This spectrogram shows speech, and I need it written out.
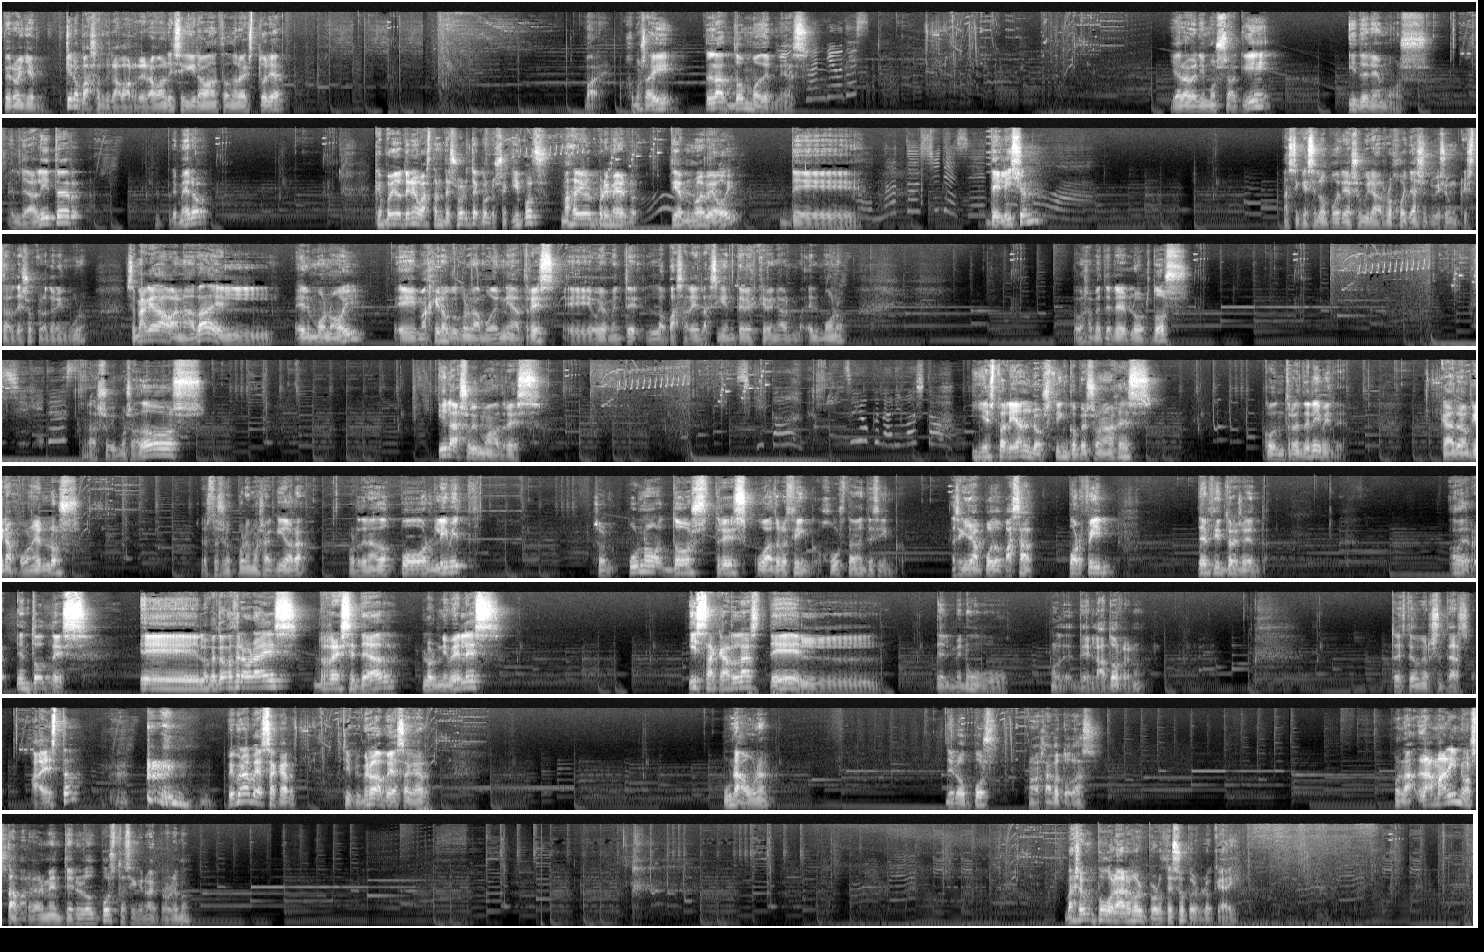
Pero oye, quiero pasar de la barrera, ¿vale? Y seguir avanzando la historia. Vale, cogemos ahí las dos modernas. Y ahora venimos aquí y tenemos el de la liter, el primero. Que pues yo he tenido bastante suerte con los equipos. Me ha salido el primer tier 9 hoy de, de Así que se lo podría subir a rojo ya si tuviese un cristal de esos, que no tengo ninguno. Se me ha quedado a nada el, el mono hoy. Eh, imagino que con la Modernia 3, eh, obviamente, lo pasaré la siguiente vez que venga el, mono. Vamos a meterle los dos. La subimos a 2. Y la subimos a 3. Y esto harían los cinco personajes con 3 de límite. Que ahora tengo que ir a ponerlos. Esto se los ponemos aquí ahora. Ordenados por limit. Son 1, 2, 3, 4, 5. Justamente 5. Así que ya puedo pasar, por fin, del 160. A ver, entonces... Eh, lo que tengo que hacer ahora es resetear los niveles y sacarlas del, del menú de, la torre, ¿no? Entonces tengo que resetear a esta. primero la voy a sacar. Sí, primero la voy a sacar. Una a una. De los post. No, la saco todas. Bueno, la, la Mari no estaba realmente en el outpost, así que no hay problema. Va a ser un poco largo el proceso, pero es lo que hay.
